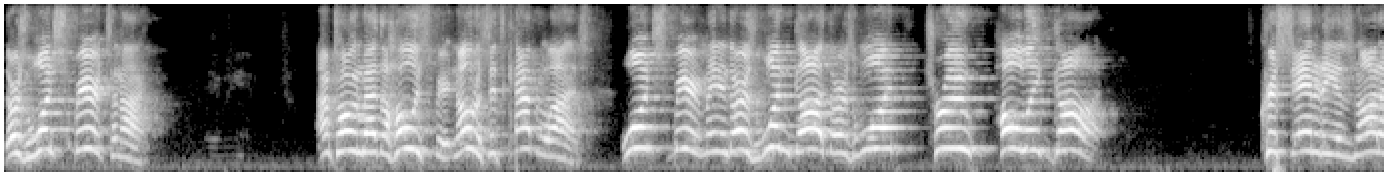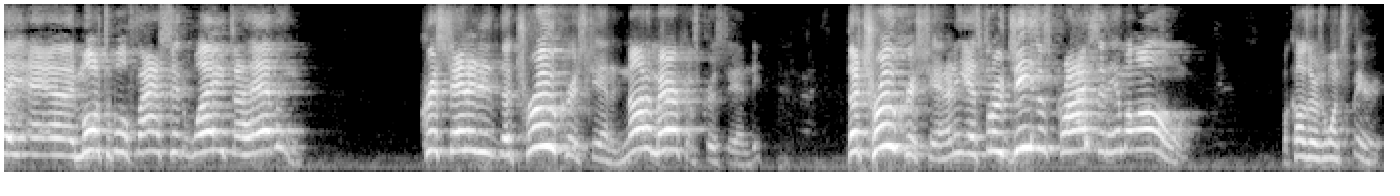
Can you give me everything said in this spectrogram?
There's one Spirit tonight. I'm talking about the Holy Spirit. Notice it's capitalized. One Spirit, meaning there is one God, there is one true, holy God. Christianity is not a, a, multiple facet way to heaven. Christianity, the true Christianity, not America's Christianity, the true Christianity is through Jesus Christ and Him alone because there's one Spirit.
